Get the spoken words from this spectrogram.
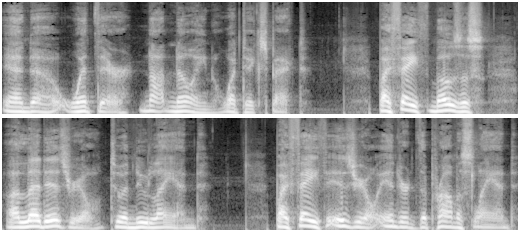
and uh, went there not knowing what to expect. By faith, Moses uh, led Israel to a new land. By faith, Israel entered the promised land.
